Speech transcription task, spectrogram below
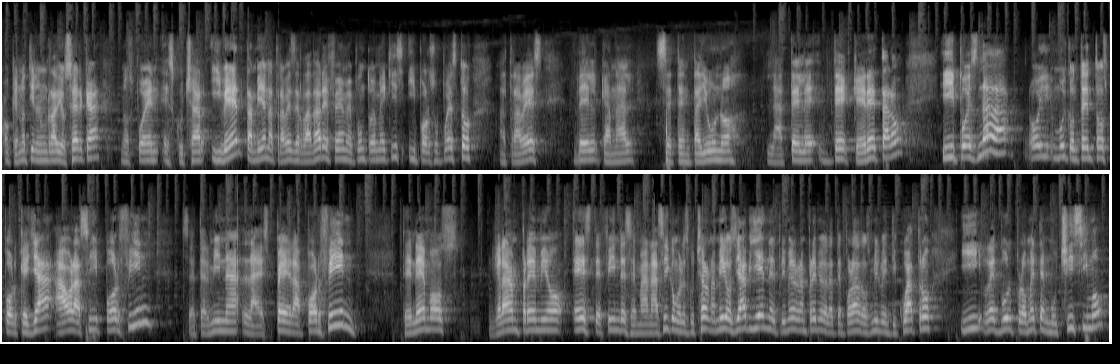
o que no tienen un radio cerca, nos pueden escuchar y ver también a través de radarfm.mx y por supuesto a través del canal 71, la tele de Querétaro. Y pues nada, hoy muy contentos porque ya, ahora sí, por fin se termina la espera, por fin tenemos Gran Premio este fin de semana. Así como lo escucharon amigos, ya viene el primer Gran Premio de la temporada 2024 y Red Bull promete muchísimo.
